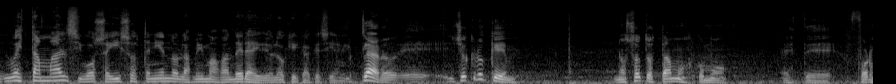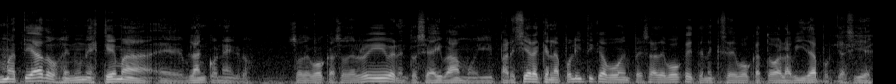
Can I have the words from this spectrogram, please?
no, está mal si vos seguís sosteniendo las mismas banderas ideológicas que siempre. Claro, yo creo que nosotros estamos como este, formateados en un esquema eh, blanco-negro. So de Boca, so de River, entonces ahí vamos. Y pareciera que en la política vos empezás de Boca y tenés que ser de Boca toda la vida, porque así es.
